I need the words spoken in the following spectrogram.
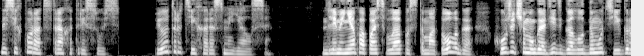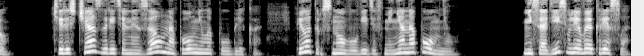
«До сих пор от страха трясусь». Пётр тихо рассмеялся. «Для меня попасть в лапы стоматолога хуже, чем угодить голодному тигру». Через час зрительный зал наполнила публика. Пётр, снова увидев меня, напомнил. «Не садись в левое кресло,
